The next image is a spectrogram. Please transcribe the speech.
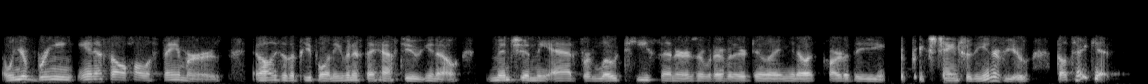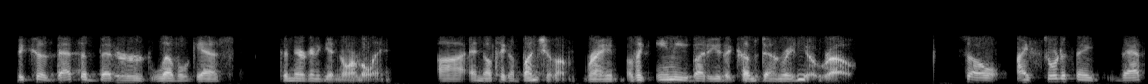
and when you're bringing NFL Hall of Famers and all these other people, and even if they have to, you know, mention the ad for low T centers or whatever they're doing, you know, as part of the exchange for the interview, they'll take it because that's a better level guest than they're going to get normally. Uh, and they'll take a bunch of them, right? Take anybody that comes down Radio Row. So I sort of think that's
